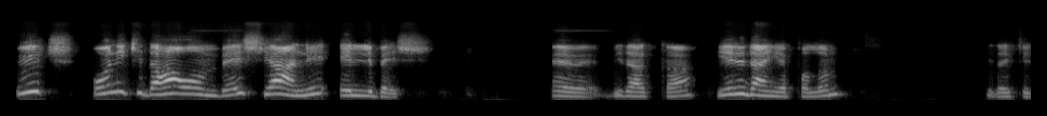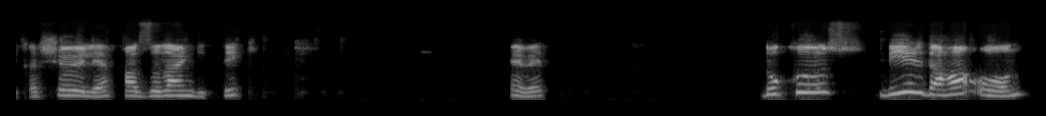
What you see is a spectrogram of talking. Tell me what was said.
3, 12 daha 15 yani 55. Evet bir dakika. Yeniden yapalım. Bir dakika şöyle fazladan gittik. Evet. 9, 1 daha 10.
